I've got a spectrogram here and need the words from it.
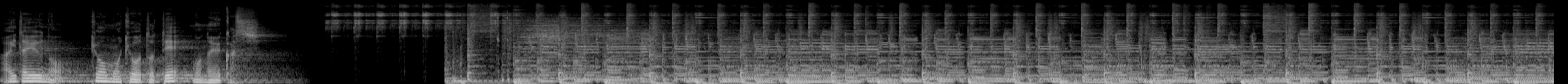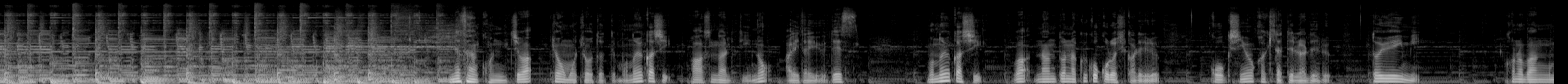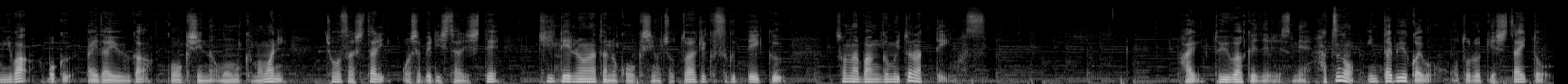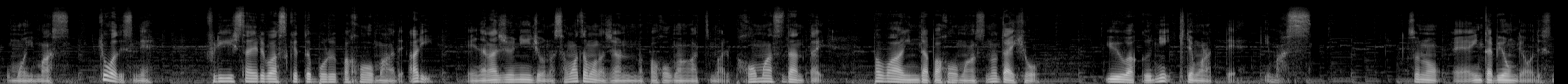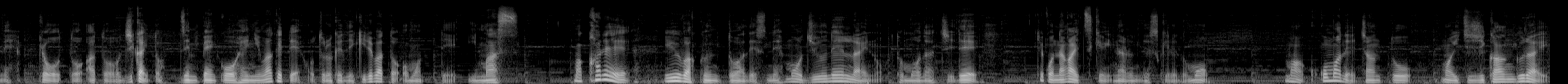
相田優の今日も今日とて物ゆかし。皆さんこんにちは。今日も今日とて物ゆかしパーソナリティの相田優です。物ゆかしはなんとなく心惹かれる好奇心をかきたてられるという意味。この番組は僕相田優が好奇心の赴くままに調査したりおしゃべりしたりして聞いているあなたの好奇心をちょっとだけくすぐっていくそんな番組となっています。はいというわけでですね初のインタビュー会をお届けしたいと思います。今日はですねフリースタイルバスケットボールパフォーマーであり70人以上の様々なジャンルのパフォーマーが集まるパフォーマンス団体パワーインダーパフォーマンスの代表誘惑に来てもらっています。その、えー、インタビュー音源をですね今日とあと次回と前編後編に分けてお届けできればと思っています。まあ、彼ゆうわくんとはですねもう10年来の友達で結構長い付き合いになるんですけれどもまあここまでちゃんと、まあ、1時間ぐらい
